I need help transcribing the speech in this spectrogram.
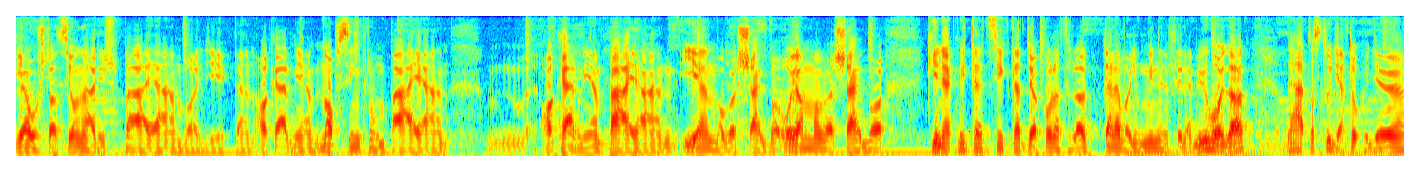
geostacionáris pályán, vagy éppen akármilyen napszinkron pályán, akármilyen pályán, ilyen magasságban, olyan magasságban, kinek mi tetszik, tehát gyakorlatilag tele vagyunk mindenféle műholddal, de hát azt tudjátok, hogy ö,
